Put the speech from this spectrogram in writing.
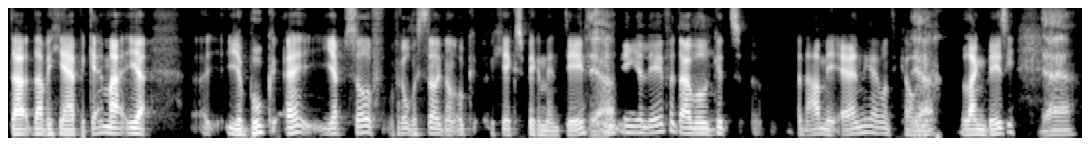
dat, dat begrijp ik. Hè. Maar ja, eh, je boek, hè, je hebt zelf, veronderstel ik dan ook, geëxperimenteerd Ja. in, in je leven. Daar wil ik Mhm. het eh, bijna mee eindigen, want ik Ja. nog lang bezig. Ja, ja.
